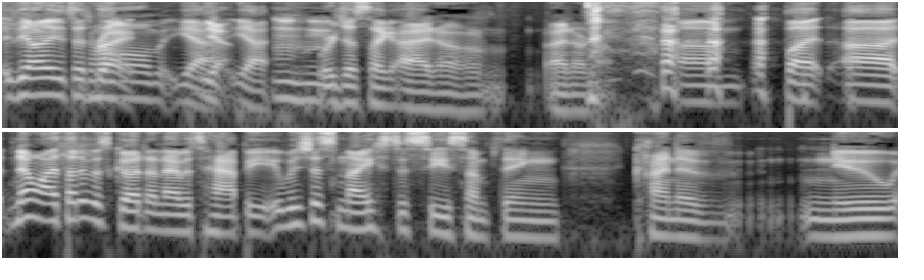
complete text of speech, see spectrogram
the audience at Right. home, yeah, Yeah. yeah, Mhm. we're just like, I don't, I don't know. um, but uh, no, I thought it was good, and I was happy. It was just nice to see something kind of new.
